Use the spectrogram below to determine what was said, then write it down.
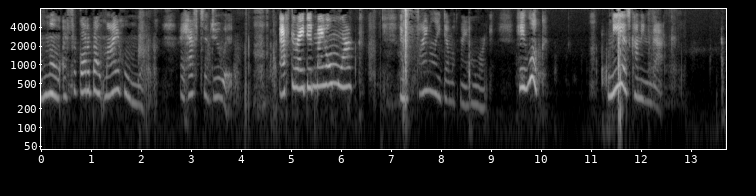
Oh no, I forgot about my homework. I have to do it. After I did my homework. I'm finally done with my homework. Hey, look! Mia's coming back.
